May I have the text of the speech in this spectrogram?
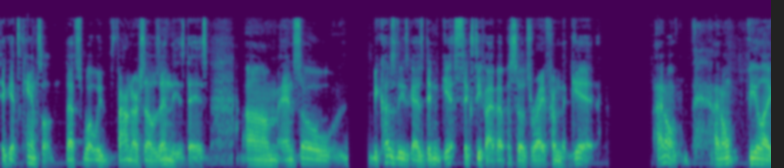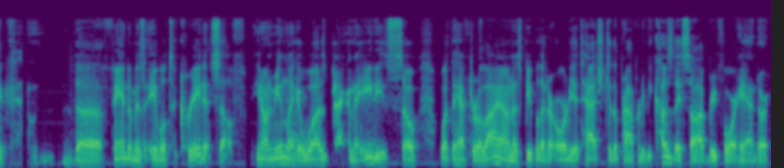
it gets canceled. That's what we've found ourselves in these days. Um, and so because these guys didn't get 65 episodes right from the get, I don't I don't feel like the fandom is able to create itself. You know what I mean? Like it was back in the 80s. So what they have to rely on is people that are already attached to the property because they saw it beforehand or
